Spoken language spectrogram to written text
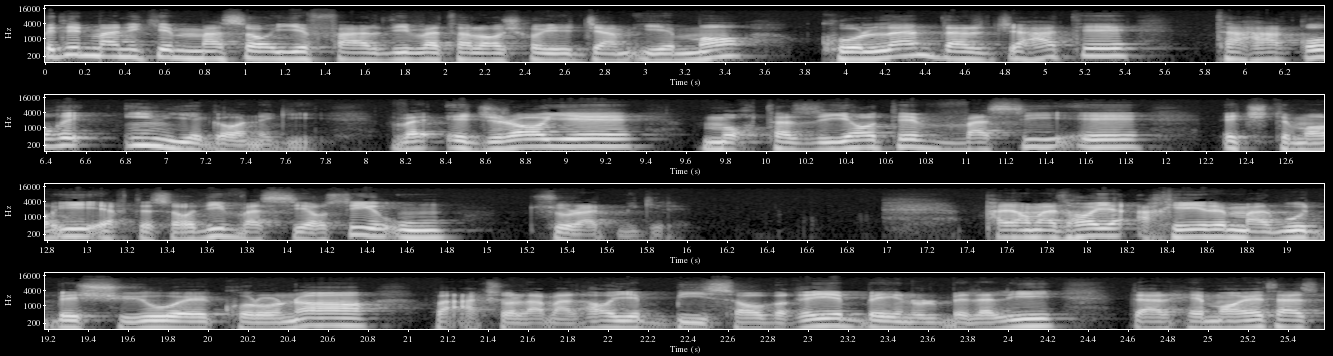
بدین معنی که مساعی فردی و تلاش های جمعی ما کلا در جهت تحقق این یگانگی و اجرای مقتضیات وسیع اجتماعی اقتصادی و سیاسی اون صورت می‌گیره. پیامدهای اخیر مربوط به شیوع کرونا و عکس های بی سابقه بین المللی در حمایت از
